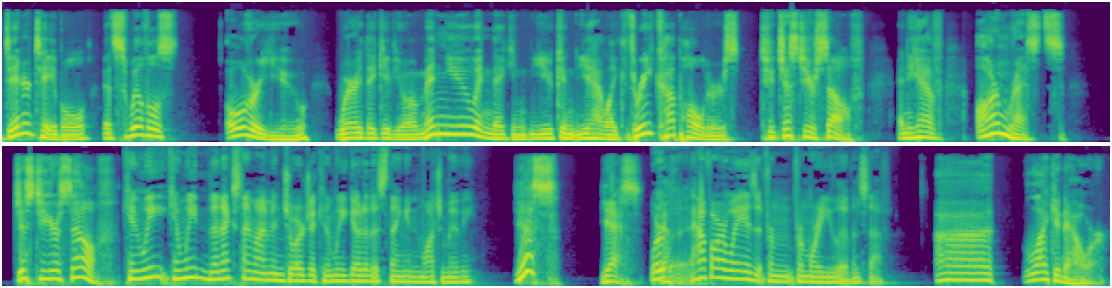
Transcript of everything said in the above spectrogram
dinner table that swivels over you where they give you a menu and they can you can you have like three cup holders to just to yourself and you have armrests just to yourself. Can we? Can we? The next time I'm in Georgia, can we go to this thing and watch a movie? Yes. Yes. Where? How far away is it from from where you live and stuff? uh like an hour.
